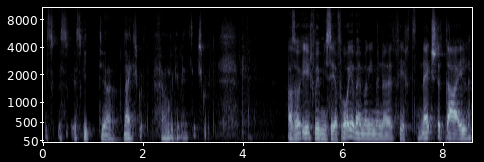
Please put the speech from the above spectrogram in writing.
es, es, es gibt ja... Nein, ist gut. ist gut. Also ich würde mich sehr freuen, wenn wir in einem vielleicht nächsten Teil,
